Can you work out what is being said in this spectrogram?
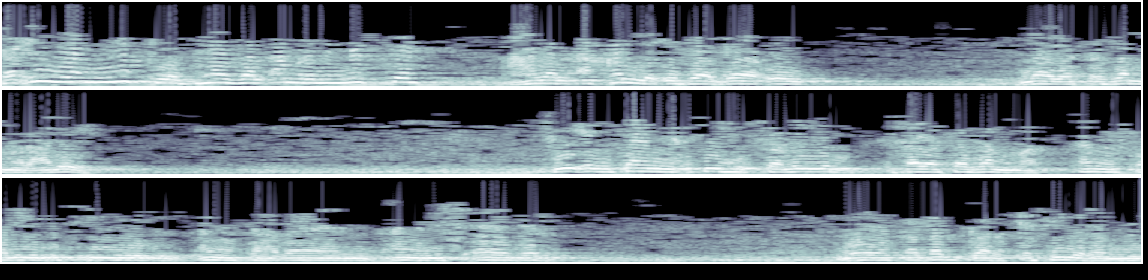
فإن لم يطلب هذا الأمر من نفسه على الأقل إذا جاءوا لا يتذمر عليه. في إنسان يأتيه الصليب فيتذمر. أنا صليب تقيل أنا تعبان أنا مش قادر. ويتضجر كثيرا من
